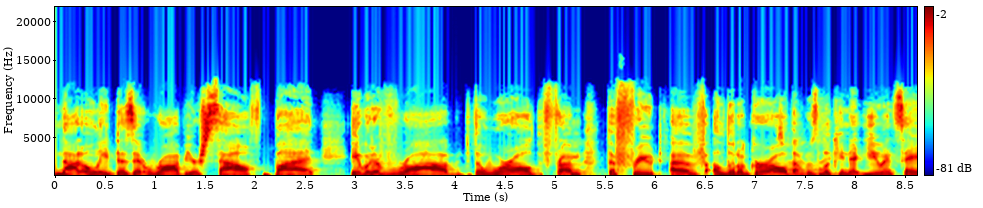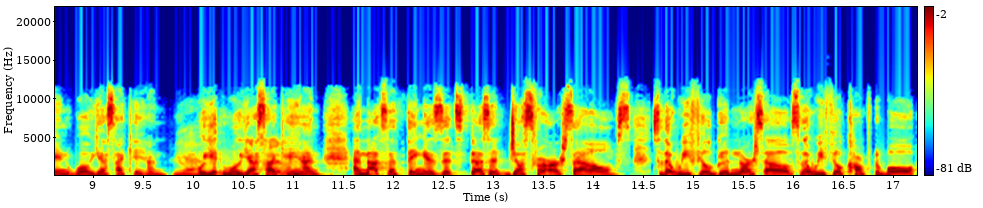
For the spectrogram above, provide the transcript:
not only does it rob yourself, but it would have robbed the world from the fruit of a little girl that was looking at you and saying, "Well, yes, I can. Yeah. Well, ye- well, yes, I can." And that's the thing is, it doesn't just for ourselves, so that we feel good in ourselves, so that we feel comfortable,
